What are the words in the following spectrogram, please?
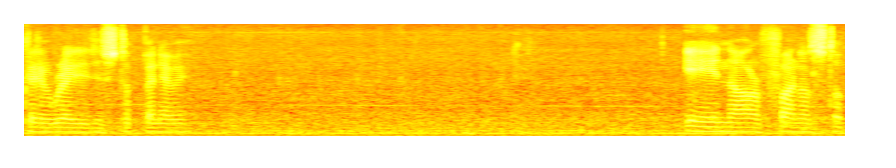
getting ready to stop anyway. In our final stop.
